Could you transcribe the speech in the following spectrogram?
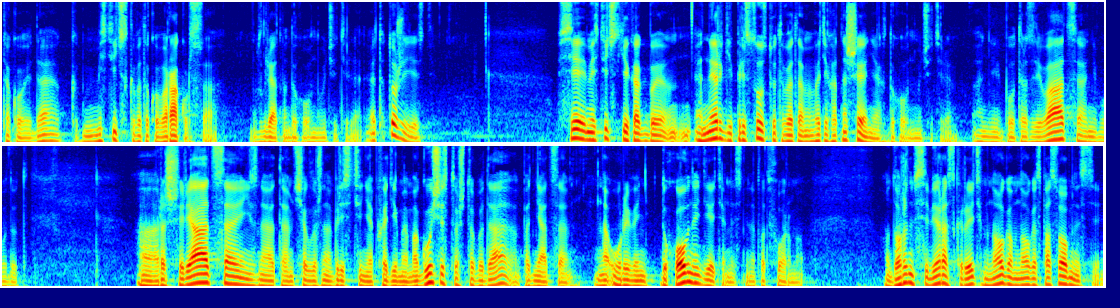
такой, да, как мистического такого ракурса взгляд на духовного учителя. Это тоже есть. Все мистические как бы энергии присутствуют в, этом, в этих отношениях с духовным учителем. Они будут развиваться, они будут а, расширяться, я не знаю, там человек должен обрести необходимое могущество, чтобы да, подняться на уровень духовной деятельности, на платформу. Он должен в себе раскрыть много-много способностей.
